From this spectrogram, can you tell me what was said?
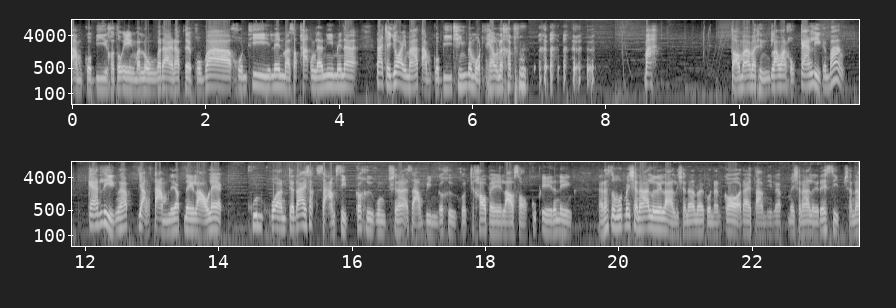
ต่ำกว่าบีของตัวเองมาลงก็ได้นะครับ แต่ผมว่าคนที่เล่นมาสักพักแล้วนี่ไม่น่าน่าจะย่อยม้าต่ำกว่าบีทิ้งไปหมดแล้วนะครับ มาต่อมามาถึงรางวัลของแกนลีกกันบ้าง แกนลีกนะครับ อย่างต่ำเลยครับในราวแรก คุณควรจะได้สัก 30 ก็คือคุณชนะ 3 วินก็คือก็จะเข้าไปราว2กรุ๊ป A นั่นเอง แต่ถ้าสมมติไม่ชนะเลยล่ะหรือชนะน้อยกว่านั้นก็ได้ตามนี้แล้วไม่ชนะเลยได้ 10 ชนะ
